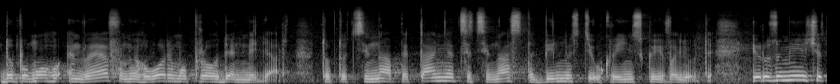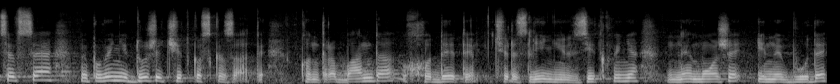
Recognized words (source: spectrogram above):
допомогу МВФ ми говоримо про 1 мільярд. Тобто ціна питання це ціна стабільності української валюти. І розуміючи це все, ми повинні дуже чітко сказати: контрабанда ходити через лінію зіткнення не може і не буде.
